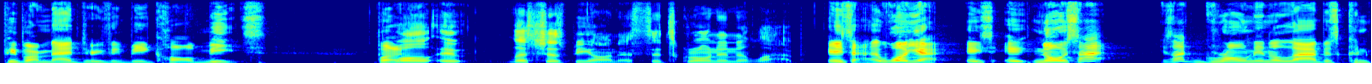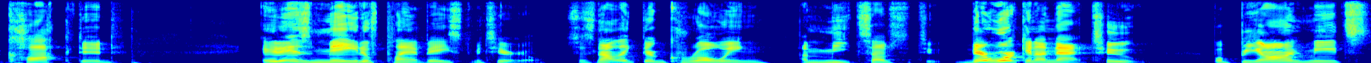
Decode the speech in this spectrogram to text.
People are mad they're even being called meats. But Well, it, let's just be honest. It's grown in a lab. it's, uh, well, yeah. It's, it, no, it's not, it's not grown in a lab. It's concocted. It is made of plant based material. So it's not like they're growing a meat substitute. They're working on that too. But Beyond Meats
